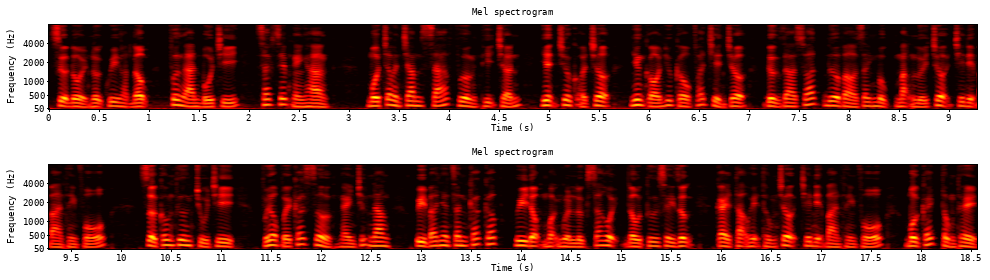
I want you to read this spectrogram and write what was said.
sửa đổi nội quy hoạt động, phương án bố trí, sắp xếp ngành hàng. 100% xã phường thị trấn hiện chưa có chợ nhưng có nhu cầu phát triển chợ được ra soát đưa vào danh mục mạng lưới chợ trên địa bàn thành phố. Sở Công Thương chủ trì phối hợp với các sở ngành chức năng, Ủy ban nhân dân các cấp huy động mọi nguồn lực xã hội đầu tư xây dựng, cải tạo hệ thống chợ trên địa bàn thành phố một cách tổng thể,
